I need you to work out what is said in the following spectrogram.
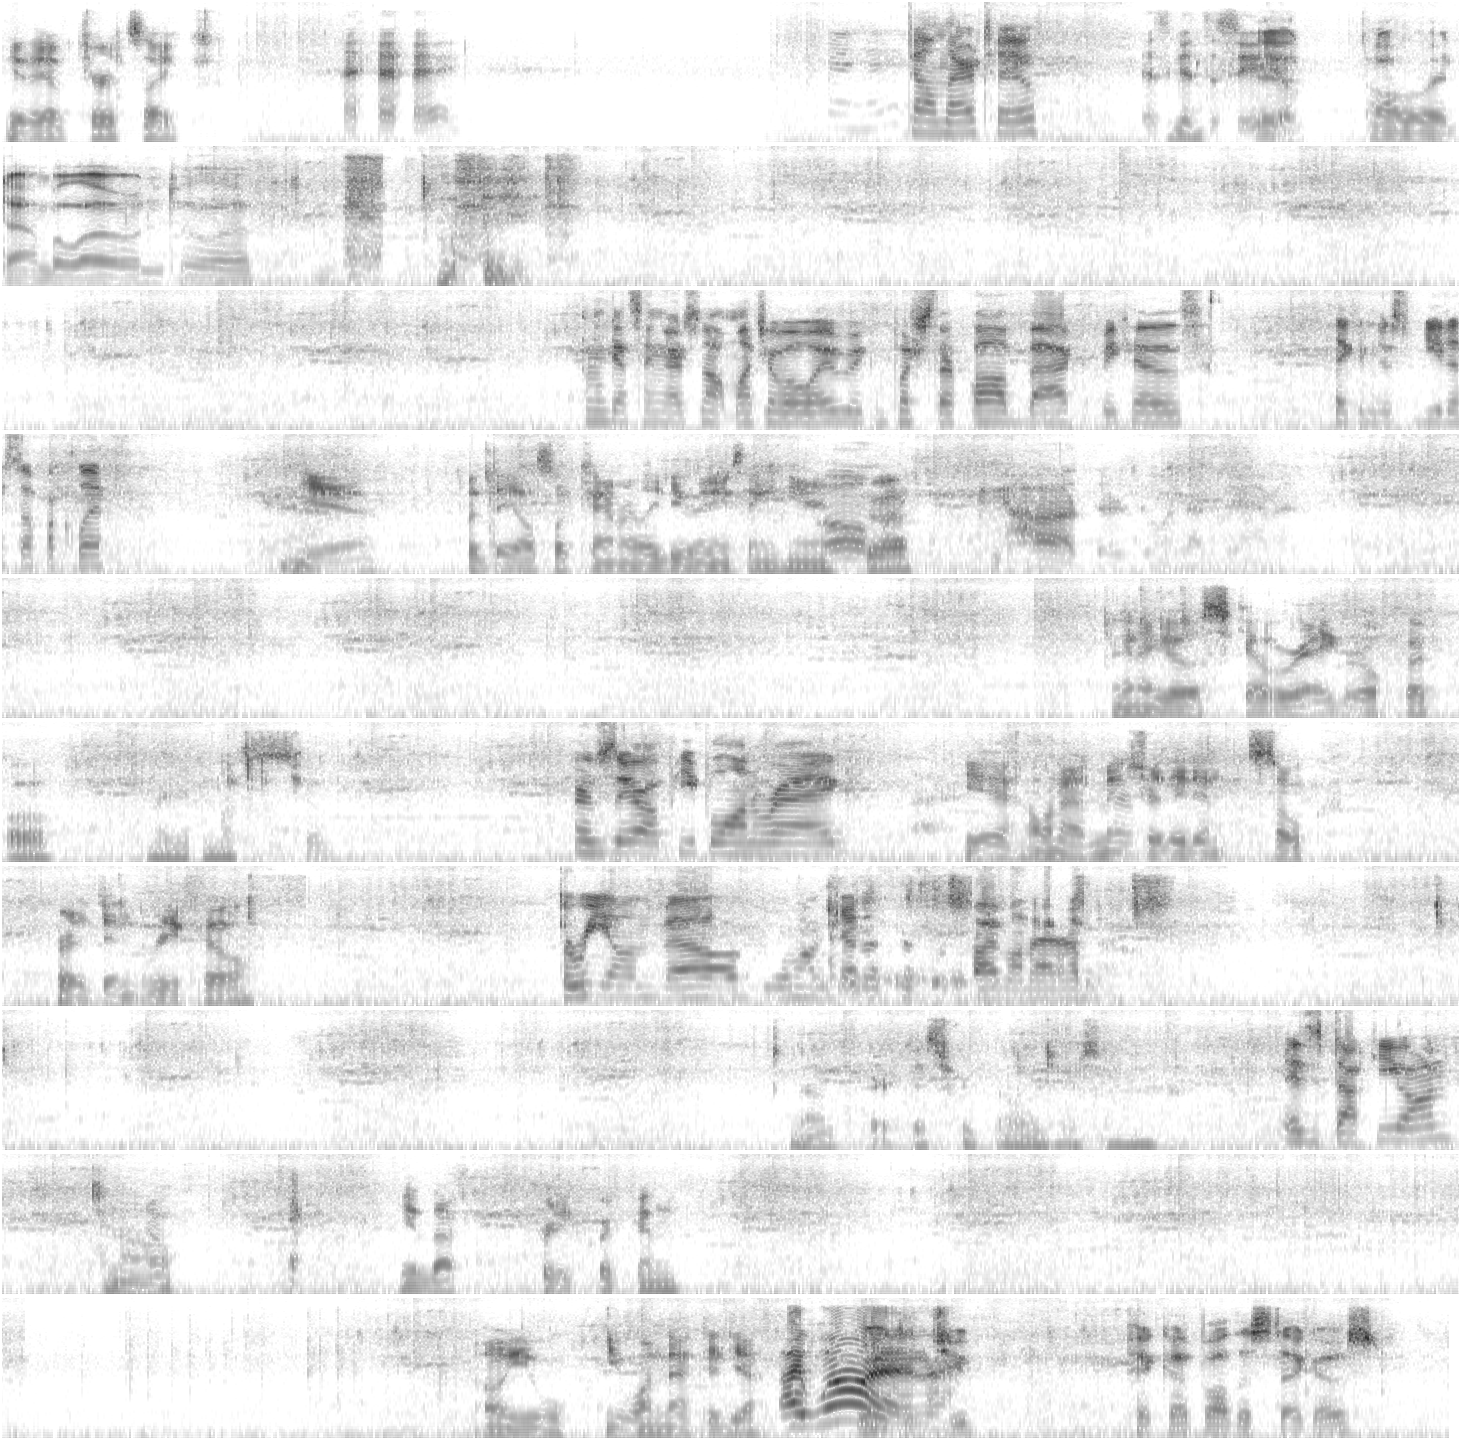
Yeah, they have turrets like. Down there too. it's good to see Yeah, you. all the way down below and to the left. I'm guessing there's not much of a way we can push their fob back because they can just beat us up a cliff. Yeah, but they also can't really do anything here Oh to my us. god, they're doing that I'm gonna go scout rag real quick. There's zero people on rag. Yeah, I want to make sure they didn't soak or didn't refill. Three on Valve, one on Genesis, and five on Ab. Um, this repellers or something. Is Ducky on? No. He left pretty quick in. Oh, you you won that, did you? I Wait, won! did you pick up all the stegos?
